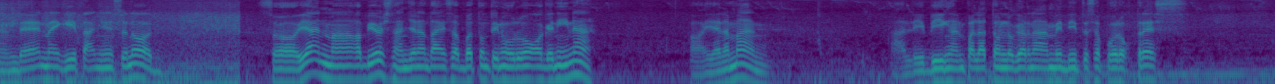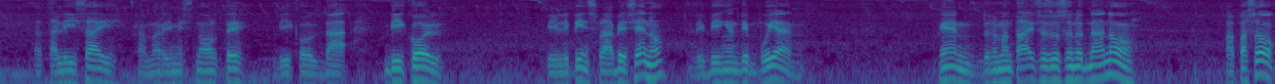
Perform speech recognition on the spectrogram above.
And then, makikita nyo yung sunod. So, yan mga ka-viewers, nandiyan na tayo sa batong tinuro ko kanina. O, yan naman. Ah, libingan pala tong lugar namin dito sa Purok 3. Sa Talisay, Camarines Norte, Bicol, da, Bicol, Philippines province yan, no? Libingan din po yan. Ngayon, doon naman tayo sa susunod na ano. Papasok.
